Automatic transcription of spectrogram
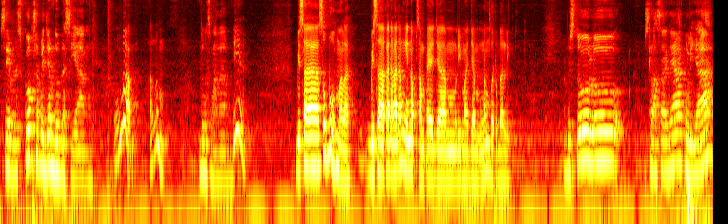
Saver Scope sampai jam 12 siang. enggak malam 12 malam. iya bisa subuh malah bisa kadang-kadang nginep sampai jam 5 jam 6 baru balik Habis itu lu Selasanya kuliah,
